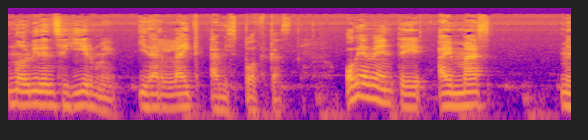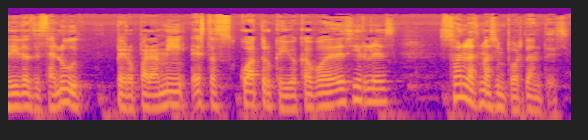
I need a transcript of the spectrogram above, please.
no olviden seguirme y darle like a mis podcasts. Obviamente hay más medidas de salud, pero para mí estas cuatro que yo acabo de decirles son las más importantes.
